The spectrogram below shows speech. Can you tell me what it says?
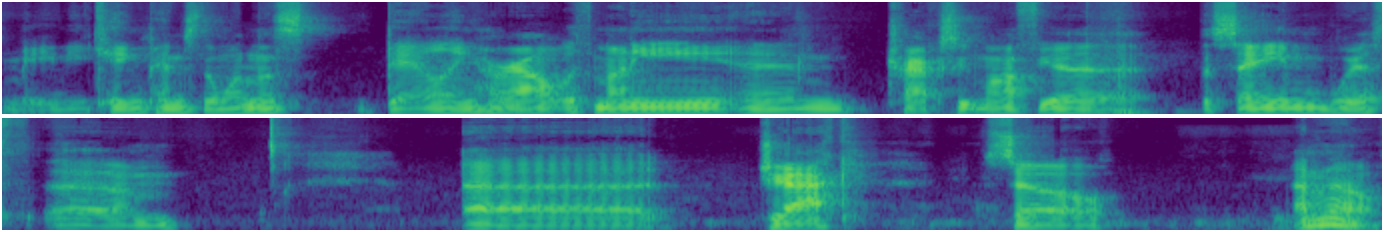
maybe Kingpin's the one that's bailing her out with money, and Tracksuit Mafia the same with um, uh, Jack. So I don't know.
